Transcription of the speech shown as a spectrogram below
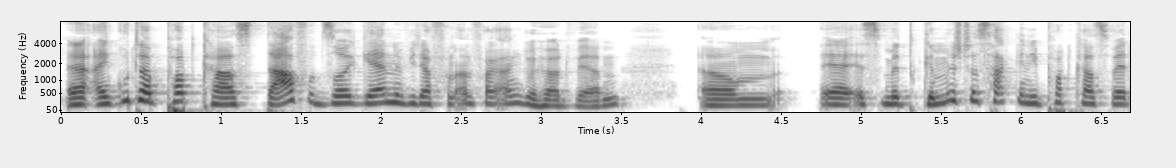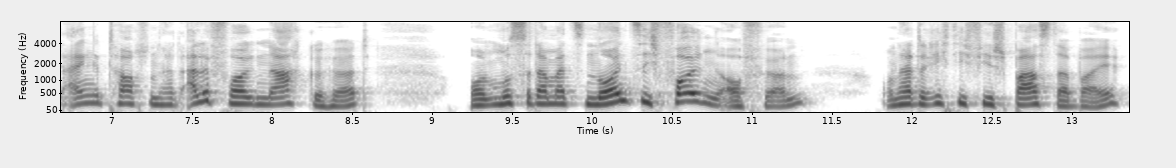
äh, ein guter Podcast darf und soll gerne wieder von Anfang an gehört werden. Ähm, er ist mit gemischtes Hack in die Podcast-Welt eingetaucht und hat alle Folgen nachgehört und musste damals 90 Folgen aufhören und hatte richtig viel Spaß dabei.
